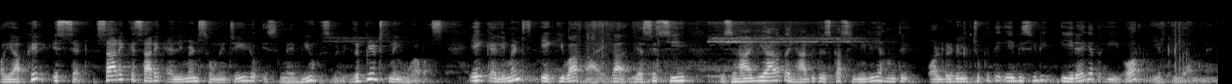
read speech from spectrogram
और या फिर इस सेट में। सारे के सारे एलिमेंट्स होने चाहिए जो इसमें भी इसमें भी। रिपीट नहीं होगा बस। एक एलिमेंट्स एक ही बार आएगा। जैसे सी इस यहाँ भी आ रहा था, यहाँ भी तो इसका सी नहीं लिया। हम तो ऑलरेडी लिख चुके थे ए बी सी डी ई रह गया तो ई और लिख लिया हमने।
